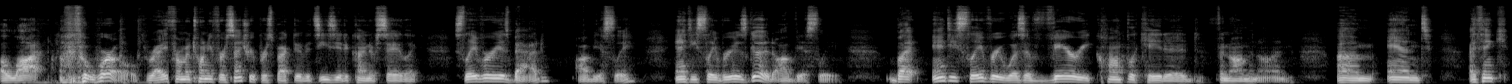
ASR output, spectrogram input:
a lot of the world, right? From a 21st century perspective, it's easy to kind of say like slavery is bad, obviously, anti-slavery is good, obviously, but anti-slavery was a very complicated phenomenon, um, and I think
